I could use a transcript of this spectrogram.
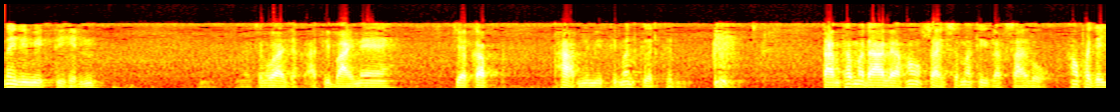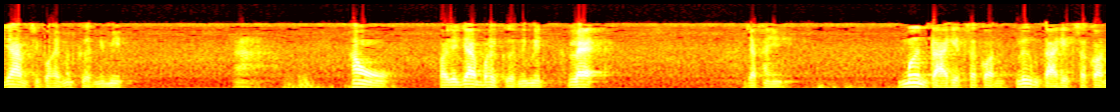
ในนิมิตที่เห็นซึ่งว่าอยากอธิบายแน่เกี่ยวกับภาพนิมิตที่มันเกิดขึ้น ตามธรรมดาแล้วเฮาใส่สมาธิรักษาโลกเฮาพยายามสิบ่ให้มันเกิดนิมิตอ่าเฮาพยายามบ่ให้เกิดนิมิต และอยากให้มื่นตาเห็ดสะก่อนลืมตาเห็ดสะก่อน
